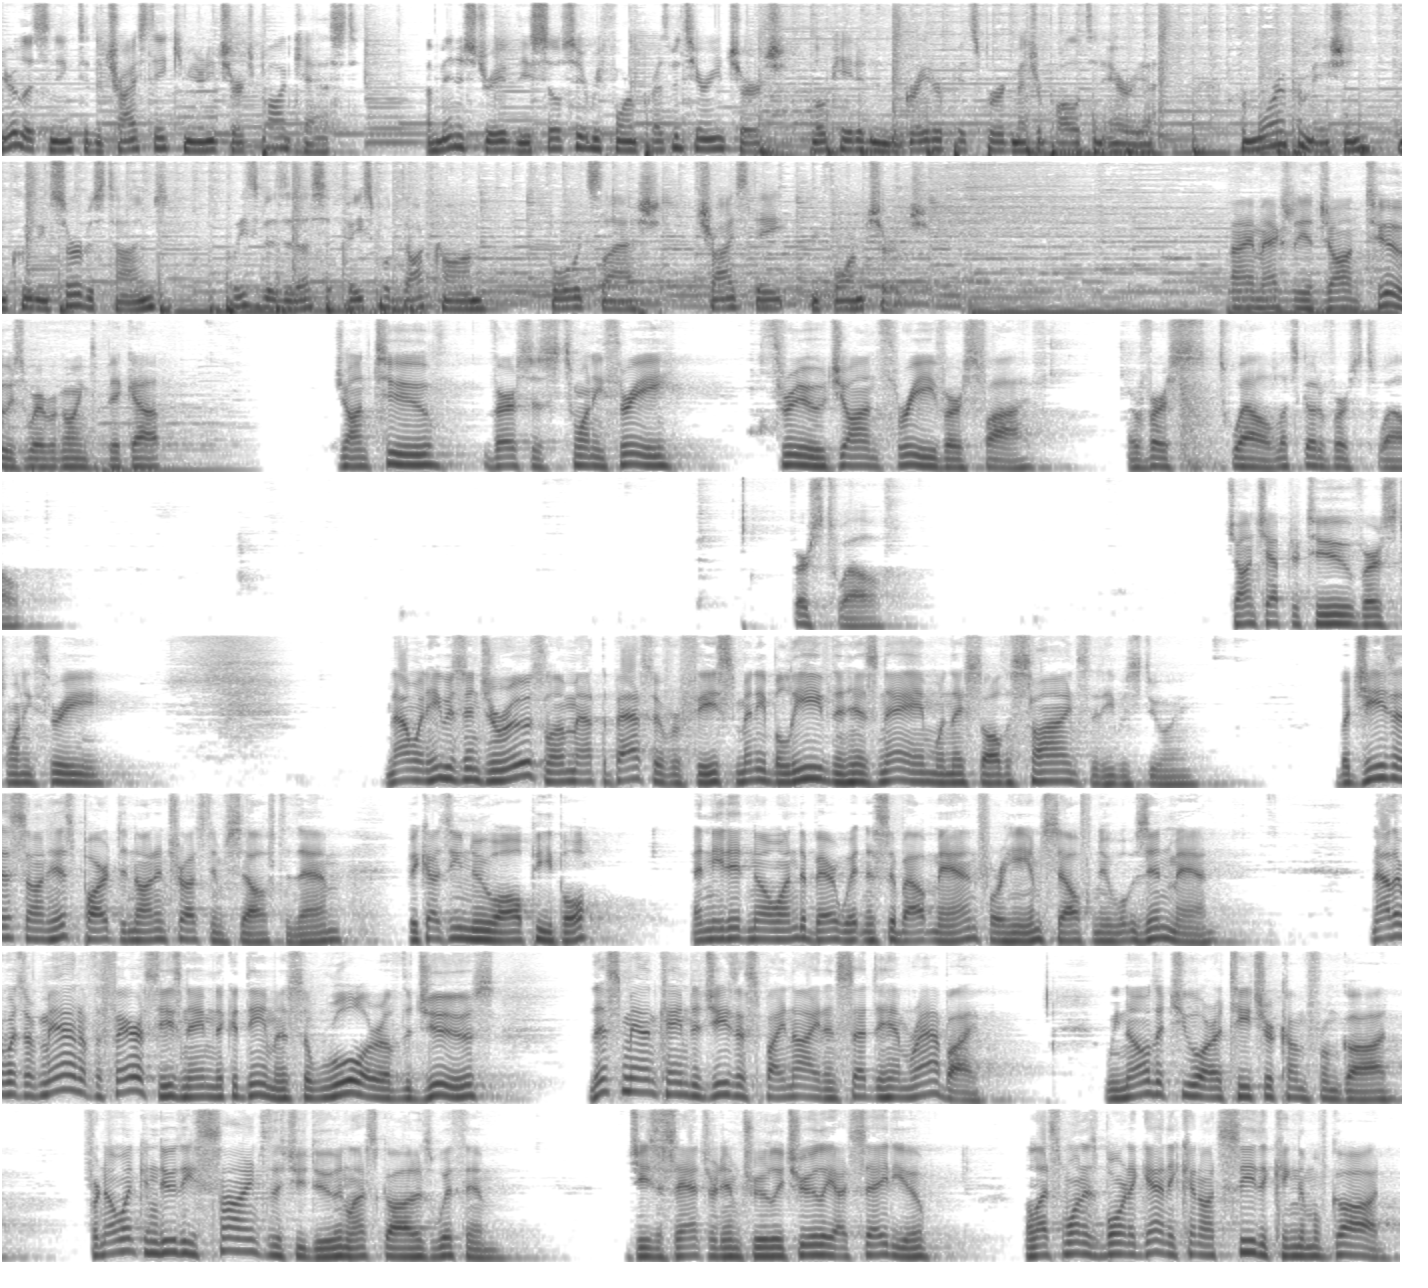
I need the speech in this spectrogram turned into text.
You're listening to the Tri State Community Church Podcast, a ministry of the Associate Reformed Presbyterian Church located in the greater Pittsburgh metropolitan area. For more information, including service times, please visit us at facebook.com forward slash Tri State Reformed Church. I'm actually at John 2 is where we're going to pick up. John 2, verses 23 through John 3, verse 5, or verse 12. Let's go to verse 12. Verse 12. John chapter 2, verse 23. Now, when he was in Jerusalem at the Passover feast, many believed in his name when they saw the signs that he was doing. But Jesus, on his part, did not entrust himself to them because he knew all people and needed no one to bear witness about man, for he himself knew what was in man. Now there was a man of the Pharisees named Nicodemus, a ruler of the Jews. This man came to Jesus by night and said to him, Rabbi, we know that you are a teacher come from God, for no one can do these signs that you do unless God is with him. Jesus answered him, Truly, truly, I say to you, unless one is born again, he cannot see the kingdom of God.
